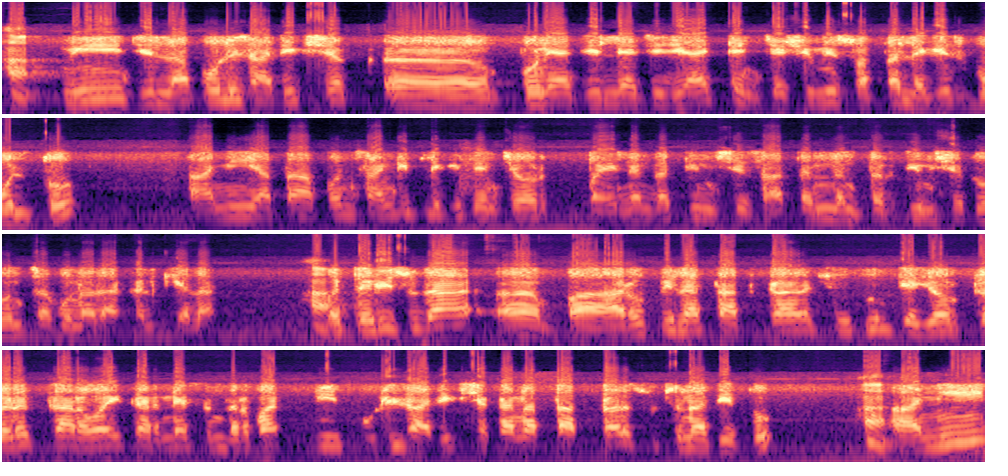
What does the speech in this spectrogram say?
हा. मी जिल्हा पोलीस अधीक्षक अं, पुणे जिल्ह्याचे जे आहेत त्यांच्याशी मी स्वतः लगेच बोलतो. आणि आता आपण सांगितले की त्यांच्यावर पहिल्यांदा तीनशे सात आणि नंतर तीनशे दोनचा गुन्हा दाखल केला. तरी सुद्धा आरोपीला तात्काळ शोधून त्याच्यावर कडक कारवाई करण्यासंदर्भात मी पोलीस अधीक्षकांना तात्काळ सूचना देतो. आणि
